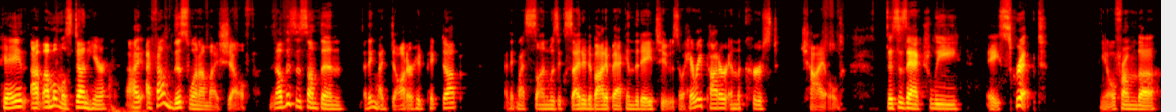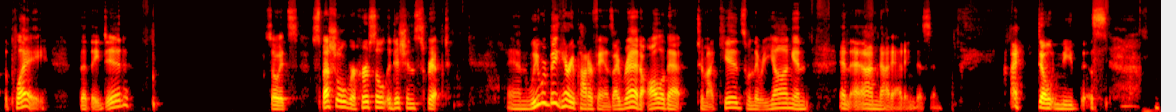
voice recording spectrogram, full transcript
Okay, I'm, I'm almost done here. I, I found this one on my shelf. Now, this is something I think my daughter had picked up. I think my son was excited about it back in the day too. So, Harry Potter and the Cursed Child. This is actually a script, you know, from the the play that they did so it's special rehearsal edition script. And we were big Harry Potter fans. I read all of that to my kids when they were young and and I'm not adding this in. I don't need this.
